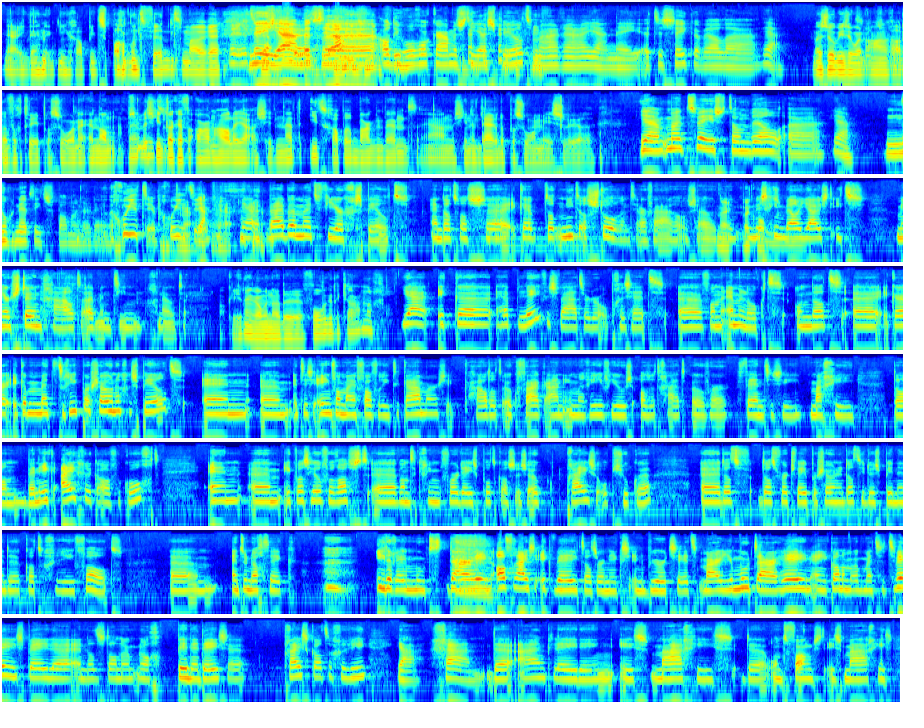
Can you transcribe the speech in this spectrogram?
Ja, ik denk dat ik niet grap iets spannend vind, maar eh, Nee, ja, spannend, met ja. eh, al die horrorkamers die jij speelt. Maar eh, ja, nee, het is zeker wel, eh, ja. Maar sowieso een aanrader spannend. voor twee personen. En dan Absoluut. misschien toch even aanhalen, ja, als je net iets rapper bang bent, ja, misschien een derde persoon meesleuren. Ja, maar twee is het dan wel eh, ja, nog net iets spannender, denk ik. Goeie tip, goede Ja. tip. Ja. Ja, wij hebben met vier gespeeld. En dat was, eh, ik heb dat niet als storend ervaren of zo. Nee, dat klopt. Misschien wel juist iets meer steun gehaald uit mijn teamgenoten. Oké, dan gaan we naar de volgende kamer. Ja, ik eh, heb levenswater erop gezet eh, van Emmeloct. Omdat eh, ik, er, ik heb met drie personen gespeeld. En ehm, het is een van mijn favoriete kamers. Ik haal dat ook vaak aan in mijn reviews als het gaat over fantasy, magie. Dan ben ik eigenlijk al verkocht. En ehm, ik was heel verrast, eh, want ik ging voor deze podcast dus ook prijzen opzoeken. eh, dat, dat voor twee personen, dat hij dus binnen de categorie valt. Ehm, en toen dacht ik, iedereen moet daarheen afreizen. Ik weet dat er niks in de buurt zit, maar je moet daarheen en je kan hem ook met z'n tweeën spelen. En dat is dan ook nog binnen deze prijscategorie. Ja, gaan. De aankleding is magisch, de ontvangst is magisch.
